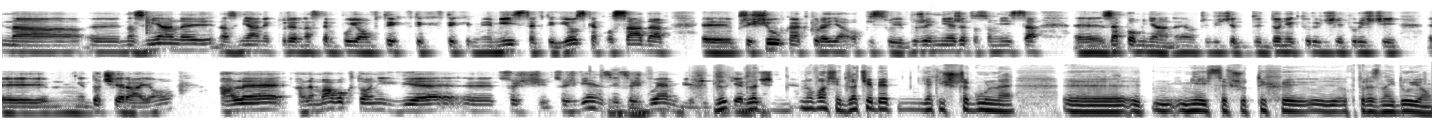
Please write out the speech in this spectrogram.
na, e, na, zmiany, na zmiany, które następują w tych, w, tych, w tych miejscach, w tych wioskach, osadach, e, przysiłkach, które ja opisuję. W dużej mierze to są miejsca zapomniane. Oczywiście do niektórych dzisiaj turyści docierają, ale, ale mało kto o nich wie coś, coś więcej, coś głębiej. Dla, no właśnie, dla ciebie jakieś szczególne y, miejsce wśród tych, y, które znajdują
